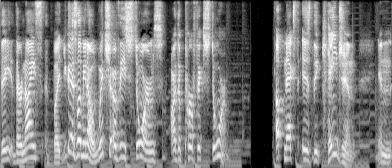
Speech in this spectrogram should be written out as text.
they, they're nice, but you guys let me know, which of these storms are the perfect storm? Up next is the Cajun. And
